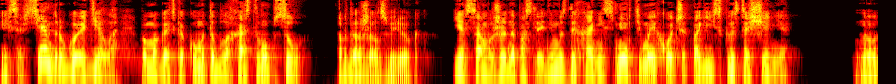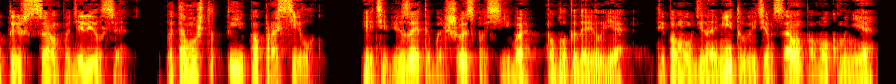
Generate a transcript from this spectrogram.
«И совсем другое дело — помогать какому-то блохастому псу», — продолжал зверек. Я сам уже на последнем издыхании. Смерти моей хочешь от магического истощения. Ну, ты ж сам поделился. Потому что ты попросил. И тебе за это большое спасибо, поблагодарил я. Ты помог динамиту и тем самым помог мне.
